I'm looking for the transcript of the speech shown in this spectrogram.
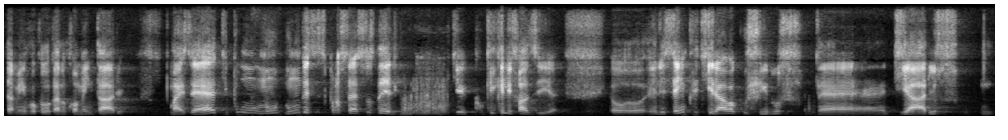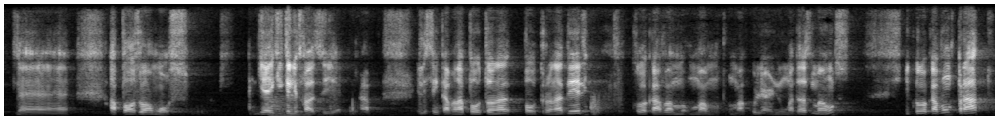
Também vou colocar no comentário. Mas é tipo um, um desses processos dele. Que, o que, que ele fazia? Eu, ele sempre tirava cochilos é, diários é, após o almoço. E aí o que, que, ele fazia? Ele sentava na poltrona, poltrona dele, colocava uma, uma, colher em uma das mãos e colocava um prato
